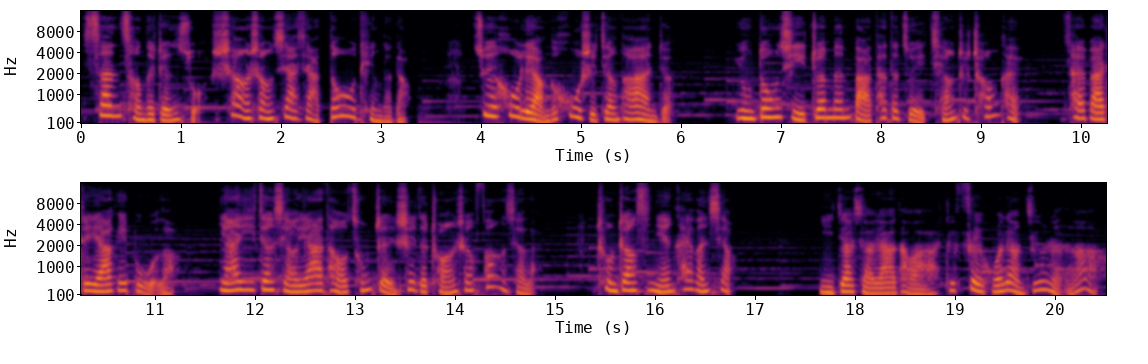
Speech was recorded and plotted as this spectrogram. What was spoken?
三层的诊所，上上下下都听得到。最后两个护士将她按着，用东西专门把她的嘴强制撑开，才把这牙给补了。牙医将小丫头从诊室的床上放下来，冲张思年开玩笑：“你家小丫头啊，这肺活量惊人啊！”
